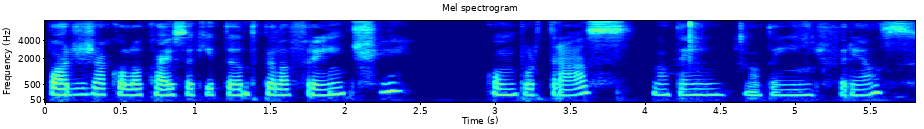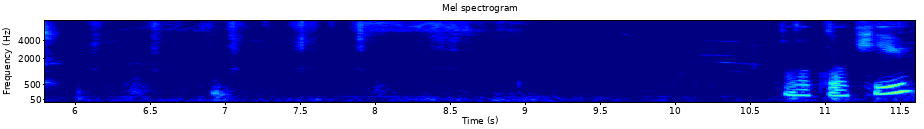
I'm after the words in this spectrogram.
Pode já colocar isso aqui tanto pela frente como por trás, não tem, não tem diferença. Colocou aqui.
